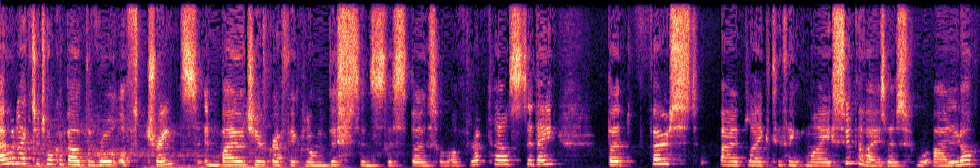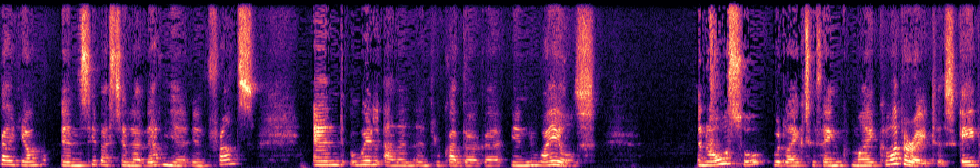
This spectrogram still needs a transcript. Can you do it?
I would like to talk about the role of traits in biogeographic long distance dispersal of reptiles today, but first I'd like to thank my supervisors who are Laure Gallien and Sébastien Lavergne in France and Will Allen and Luca Börger in Wales. And also would like to thank my collaborators, Gabe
